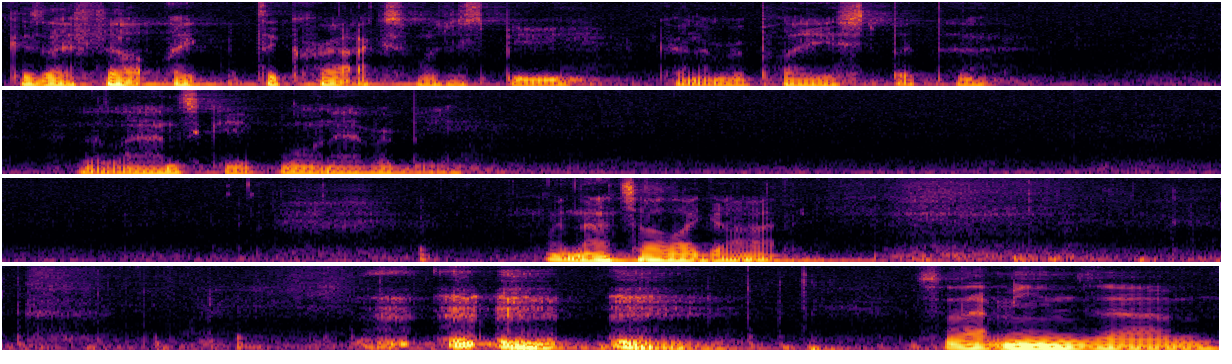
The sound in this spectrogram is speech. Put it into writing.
Because I felt like the cracks will just be kind of replaced, but the, the landscape won't ever be. And that's all I got. so that means um,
